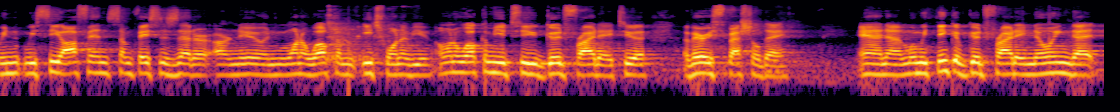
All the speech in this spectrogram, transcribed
we, we see often, some faces that are, are new, and we want to welcome each one of you. I want to welcome you to Good Friday, to a, a very special day. And um, when we think of Good Friday, knowing that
